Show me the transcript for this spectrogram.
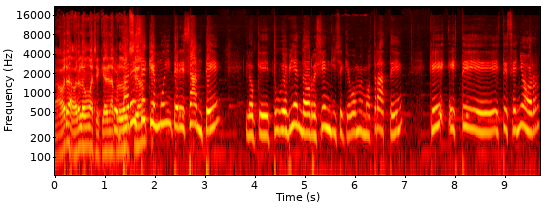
Ahora, ahora lo vamos a chequear en la que producción. parece que es muy interesante lo que estuve viendo recién, Guille, que vos me mostraste, que este, este señor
